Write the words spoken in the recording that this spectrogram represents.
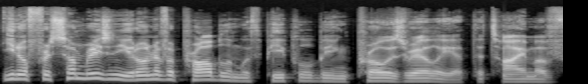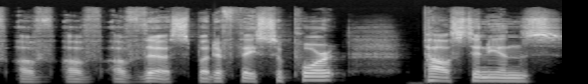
you know, for some reason, you don't have a problem with people being pro-Israeli at the time of of of of this, but if they support Palestinians'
